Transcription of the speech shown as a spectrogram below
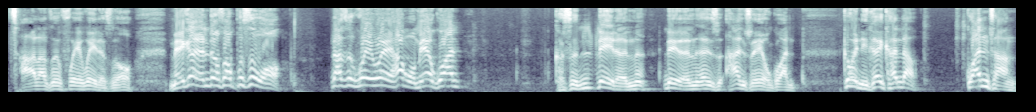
查那这会会的时候，每个人都说不是我，那是会会和我没有关。可是猎人呢？猎人和和谁有关？各位你可以看到，官场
